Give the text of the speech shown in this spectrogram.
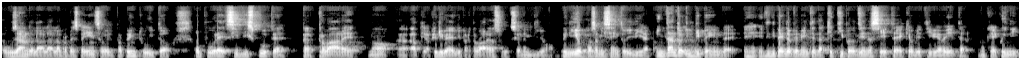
uh, usando la, la, la, propria esperienza o il proprio intuito, oppure si discute per trovare no, eh, a, più, a, più, livelli, per trovare la soluzione migliore. Quindi io cosa mi sento di dire? Intanto il dipende, e, e dipende ovviamente da che tipo di azienda siete e che obiettivi avete. Okay? Quindi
